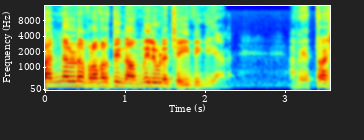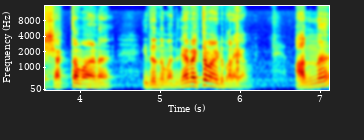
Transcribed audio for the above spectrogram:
തങ്ങളുടെ പ്രവൃത്തി നമ്മിലൂടെ ചെയ്യിപ്പിക്കുകയാണ്. അപ്പോൾ എത്ര ശക്തമാണ് ഇതെന്ന് മനസ്സിൽ ഞാൻ വ്യക്തമായിട്ട് പറയാം. അന്ന്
